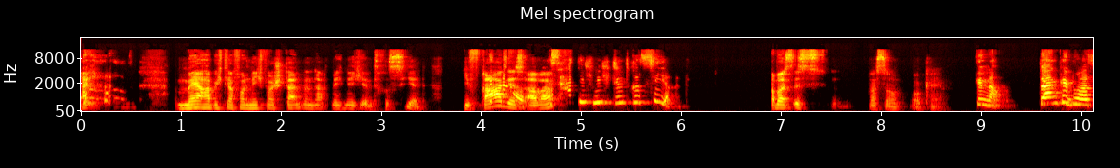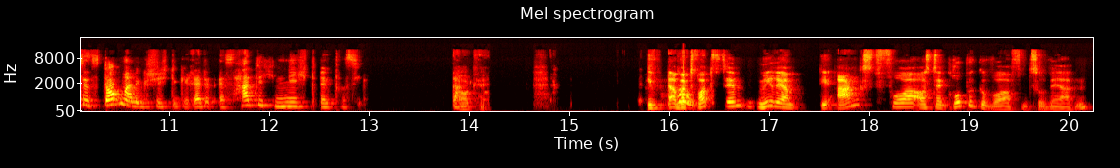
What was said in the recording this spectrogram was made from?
Hab mehr habe ich davon nicht verstanden und hat mich nicht interessiert. Die Frage genau, ist aber. Das hat dich nicht interessiert. Aber es ist. Ach so, okay. Genau. Danke, du hast jetzt doch meine Geschichte gerettet. Es hat dich nicht interessiert. Danke. Okay. Aber trotzdem, Miriam, die Angst vor, aus der Gruppe geworfen zu werden,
